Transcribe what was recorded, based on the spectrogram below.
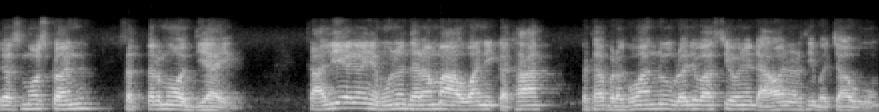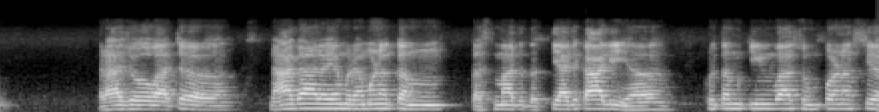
દસમો સ્કંદ, સત્તરમો અધ્યાય. કાલી અને યમુના ધરામાં આવવાની કથા તથા ભગવાનનું વ્રજવાસીઓને દાવાનળથી બચાવવું. રાજો વાચ, નાગાલયમ રમણકમ, તસ્માત તત્યાજ કાલિય કૃતમ કિમ વા સુંપર્ણસ્ય,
